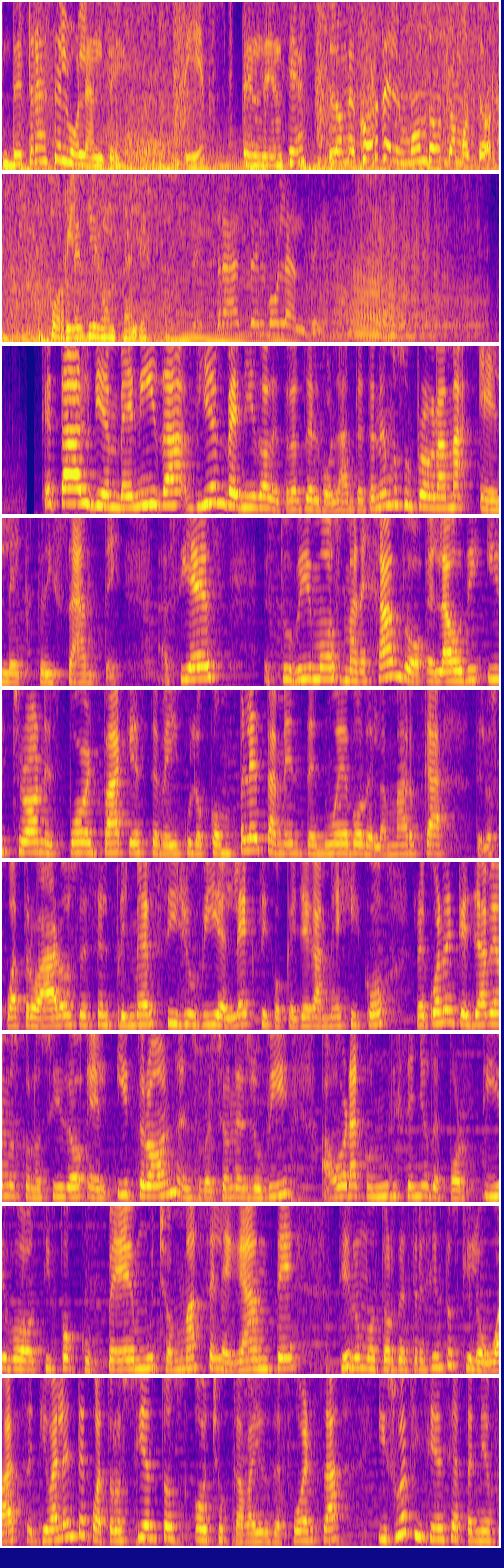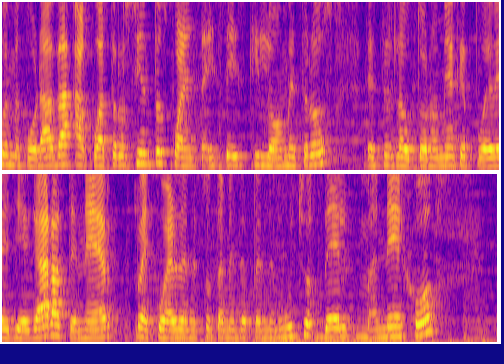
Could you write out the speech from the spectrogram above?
Detrás del volante. Tips, tendencias, lo mejor del mundo automotor. Por Leslie González. Detrás del volante. ¿Qué tal? Bienvenida, bienvenido a Detrás del Volante. Tenemos un programa electrizante. Así es, estuvimos manejando el Audi e-tron Sportback, este vehículo completamente nuevo de la marca de los cuatro aros. Es el primer CUV eléctrico que llega a México. Recuerden que ya habíamos conocido el e-tron en su versión SUV, ahora con un diseño deportivo tipo coupé, mucho más elegante. Tiene un motor de 300 kilowatts, equivalente a 408 caballos de fuerza y su eficiencia también fue mejorada a 446 kilómetros. Esta es la autonomía que puede llegar a tener. Recuerden, esto también depende mucho del manejo.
